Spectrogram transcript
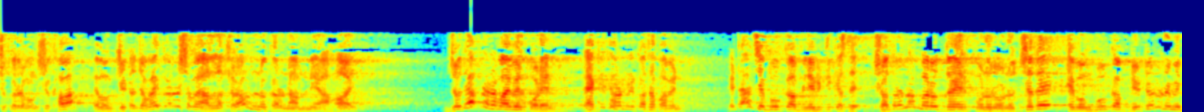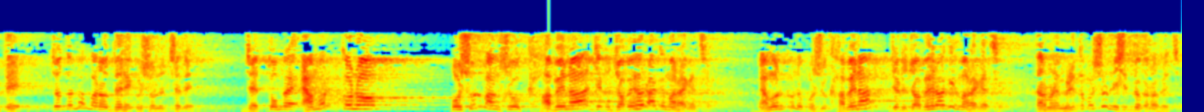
শুকরের মাংস খাওয়া এবং যেটা জবাই করার সময় আল্লাহ ছাড়া অন্য কারও নাম নেওয়া হয়। যদি আপনারা বাইবেল পড়েন, একই ধরনের কথা পাবেন। এটা আছে বুক অব লেভিটিকাসে সতেরো নম্বর অধ্যায়ের পনেরো অনুচ্ছেদে এবং বুক অব ডিউটোনমিতে চোদ্দ নম্বর অধ্যায়ের একুশ অনুচ্ছেদে যে তোমরা এমন কোন পশুর মাংস খাবে না যেটা জবেহর আগে মারা গেছে। এমন কোন পশু খাবে না যেটা জবেহর আগে মারা গেছে। তার মানে মৃত পশু নিষিদ্ধ করা হয়েছে।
